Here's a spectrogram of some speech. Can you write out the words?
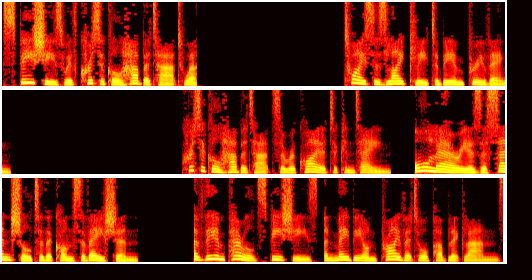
species with critical habitat were twice as likely to be improving. Critical habitats are required to contain all areas essential to the conservation of the imperiled species, and may be on private or public lands.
